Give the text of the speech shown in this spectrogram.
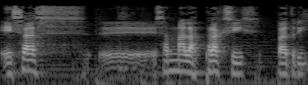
esas, eh, esas malas praxis, Patri,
